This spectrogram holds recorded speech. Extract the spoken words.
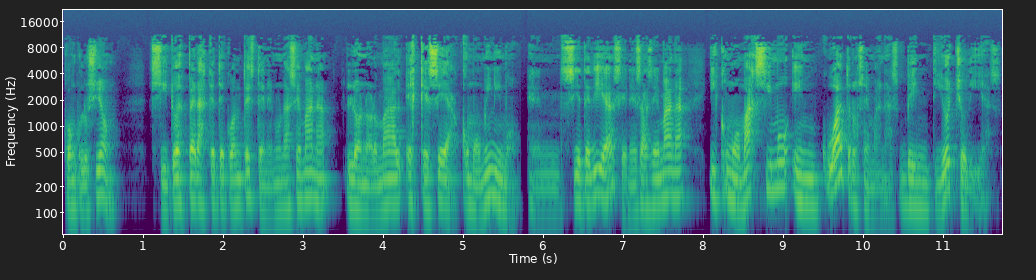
Conclusión, si tú esperas que te contesten en una semana, lo normal es que sea como mínimo en siete días, en esa semana, y como máximo en cuatro semanas, 28 días.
